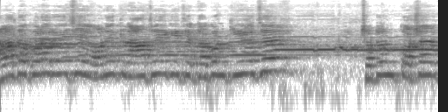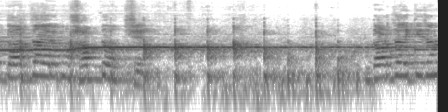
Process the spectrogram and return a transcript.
আলাদা ঘরে রয়েছে, অনেক রাত হয়ে গেছে তখন কি হয়েছে? ছোটন কষায়ের দরজায় এরকম শব্দ হচ্ছে। দরজায় কে যেন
